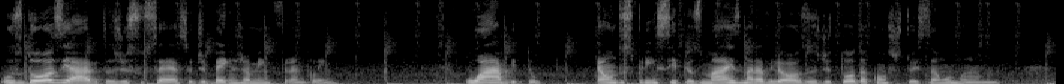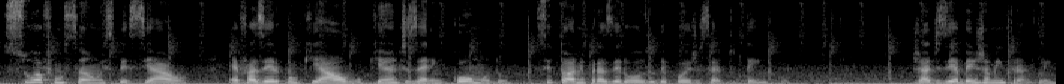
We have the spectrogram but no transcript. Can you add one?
Os 12 hábitos de sucesso de Benjamin Franklin. O hábito é um dos princípios mais maravilhosos de toda a constituição humana. Sua função especial é fazer com que algo que antes era incômodo se torne prazeroso depois de certo tempo. Já dizia Benjamin Franklin,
